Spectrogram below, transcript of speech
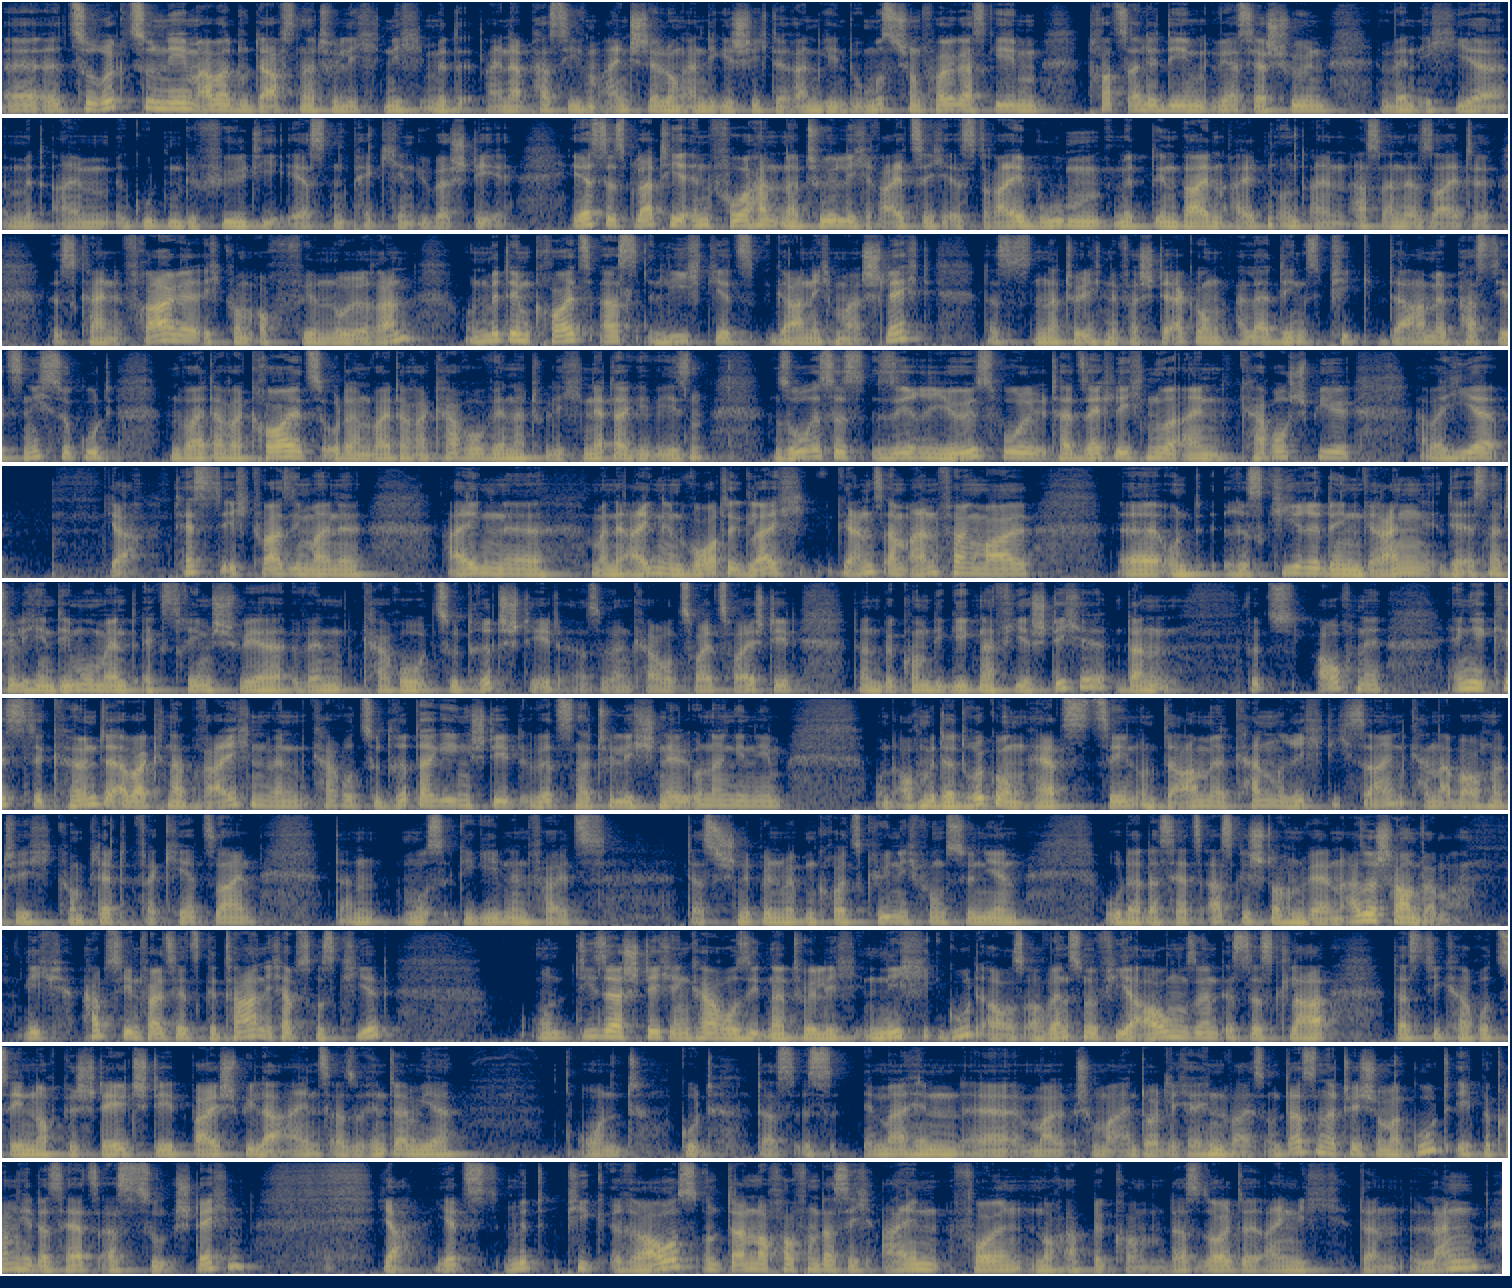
äh, zurückzunehmen, aber du darfst natürlich nicht mit einer passiven Einstellung an die Geschichte rangehen. Du musst schon Vollgas geben. Trotz alledem wäre es ja schön, wenn ich hier mit einem guten Gefühl die ersten Päckchen überstehe. Erstes Blatt hier in Vorhand, natürlich reize ich es. Drei Buben mit den beiden Alten und einen Ass an der Seite. Ist keine Frage, ich komme auch für 0 ran. Und mit dem Kreuz Ass liegt jetzt gar nicht mal schlecht. Das ist natürlich eine Verstärkung, allerdings Pik Dame passt jetzt nicht so gut. Ein weiterer Kreuz oder ein weiterer Karo wäre natürlich netter gewesen. So ist es seriös wohl tatsächlich nur ein Karo-Spiel, aber hier ja, teste ich quasi meine, eigene, meine eigenen Worte gleich ganz am Anfang mal äh, und riskiere den Grang. Der ist natürlich in dem Moment extrem schwer, wenn Karo zu dritt steht. Also wenn Karo 2-2 steht, dann bekommen die Gegner vier Stiche, dann wird es auch eine enge Kiste, könnte aber knapp reichen. Wenn Karo zu dritt dagegen steht, wird es natürlich schnell unangenehm. Und auch mit der Drückung, Herz, 10 und Dame kann richtig sein, kann aber auch natürlich komplett verkehrt sein. Dann muss gegebenenfalls das Schnippeln mit dem Kreuz König funktionieren oder das Herz Ass gestochen werden. Also schauen wir mal. Ich habe es jedenfalls jetzt getan, ich habe es riskiert, und dieser Stich in Karo sieht natürlich nicht gut aus. Auch wenn es nur vier Augen sind, ist es klar, dass die Karo 10 noch bestellt steht, bei Spieler 1, also hinter mir. Und gut, das ist immerhin äh, mal schon mal ein deutlicher Hinweis. Und das ist natürlich schon mal gut. Ich bekomme hier das Herz Ass zu stechen. Ja, jetzt mit Pik raus und dann noch hoffen, dass ich einen vollen noch abbekomme. Das sollte eigentlich dann lang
